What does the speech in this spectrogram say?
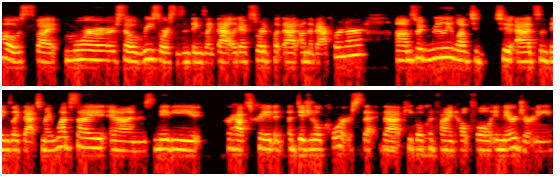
posts, but more so resources and things like that. Like I've sort of put that on the back burner. Um, so I'd really love to to add some things like that to my website and maybe perhaps create a, a digital course that that people could find helpful in their journey.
